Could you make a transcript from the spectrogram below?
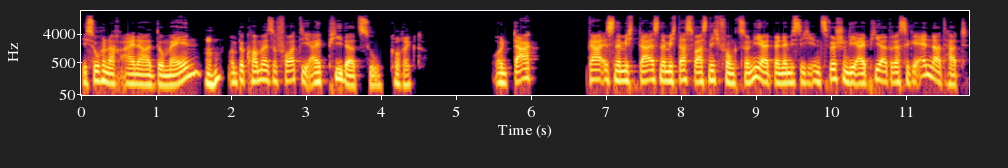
ich suche nach einer Domain mhm. und bekomme sofort die IP dazu. Korrekt. Und da, da ist nämlich, da ist nämlich das, was nicht funktioniert. Wenn nämlich sich inzwischen die IP-Adresse geändert hat,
